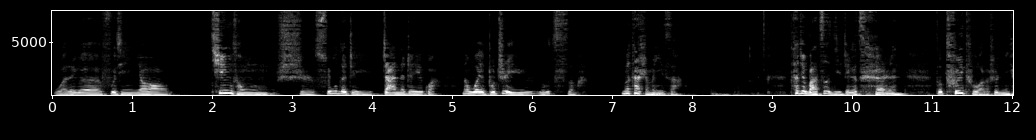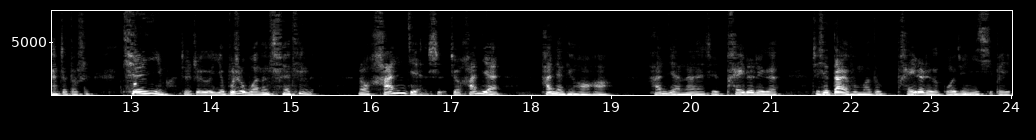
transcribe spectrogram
我这个父亲要听从史苏的这一占的这一卦，那我也不至于如此嘛。”那他什么意思啊？他就把自己这个责任都推脱了，说：“你看，这都是天意嘛，这这个也不是我能决定的。”然后韩简是，就韩简，韩简挺好哈。韩简呢是陪着这个这些大夫嘛，都陪着这个国君一起被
